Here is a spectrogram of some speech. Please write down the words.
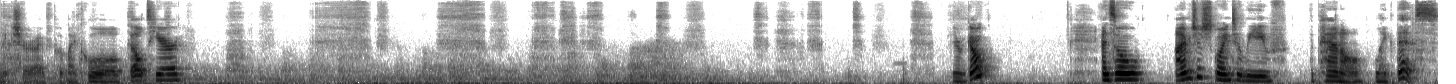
Make sure I put my cool belt here. There we go. And so I'm just going to leave the panel like this.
